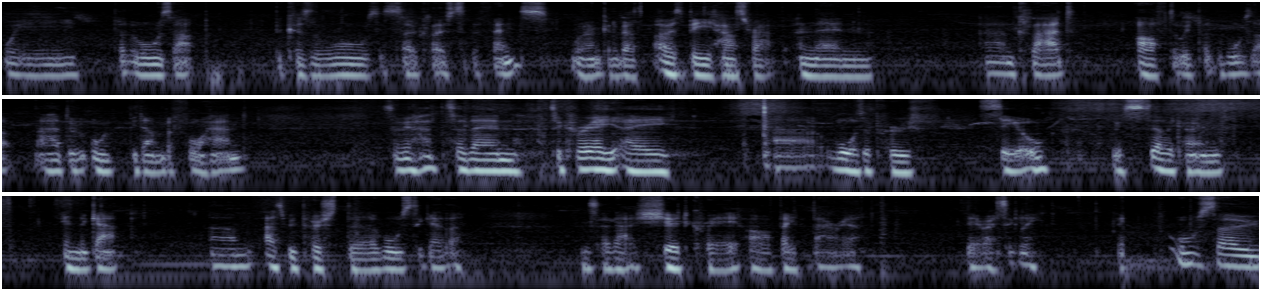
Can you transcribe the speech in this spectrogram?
we put the walls up because the walls are so close to the fence. We weren't going to be able to OSB house wrap and then um, clad after we put the walls up. That had to all be done beforehand. So we had to then, to create a uh, waterproof seal with silicone in the gap um, as we push the walls together. And so that should create our vapor barrier, theoretically. Also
